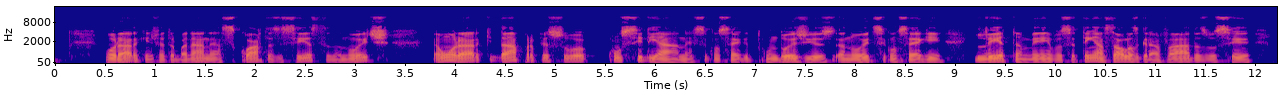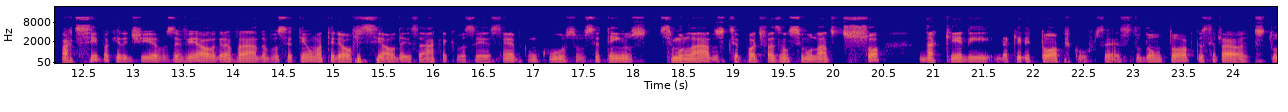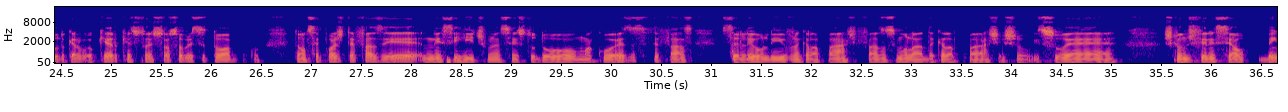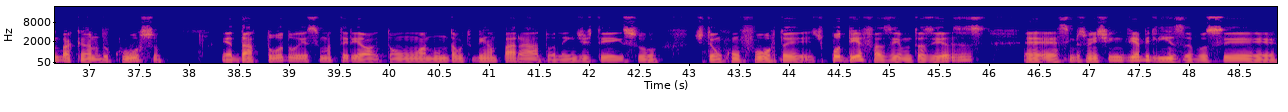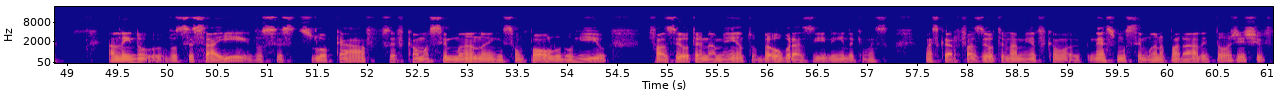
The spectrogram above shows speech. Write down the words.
O horário que a gente vai trabalhar, né, as quartas e sextas da noite, é um horário que dá para a pessoa conciliar, né? Você consegue, com dois dias à noite, você consegue ler também, você tem as aulas gravadas, você participa aquele dia, você vê a aula gravada, você tem o material oficial da Isaac que você recebe com o curso, você tem os simulados, que você pode fazer um simulado só daquele, daquele tópico. Você estudou um tópico, você fala, estudo, eu quero, eu quero questões só sobre esse tópico. Então você pode até fazer nesse ritmo, né? Você estudou uma coisa, você faz, você lê o livro naquela parte, faz um simulado daquela parte. Isso, isso é, acho que é um diferencial bem bacana do curso, é dar todo esse material. Então o aluno está muito bem amparado, além de ter isso, de ter um conforto, é, de poder fazer, muitas vezes é, é simplesmente inviabiliza você além do você sair, você se deslocar, você ficar uma semana em São Paulo, no Rio, fazer o treinamento, ou Brasília ainda, que é mais, mais caro, fazer o treinamento, ficar uma, nessa uma semana parada. Então a gente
